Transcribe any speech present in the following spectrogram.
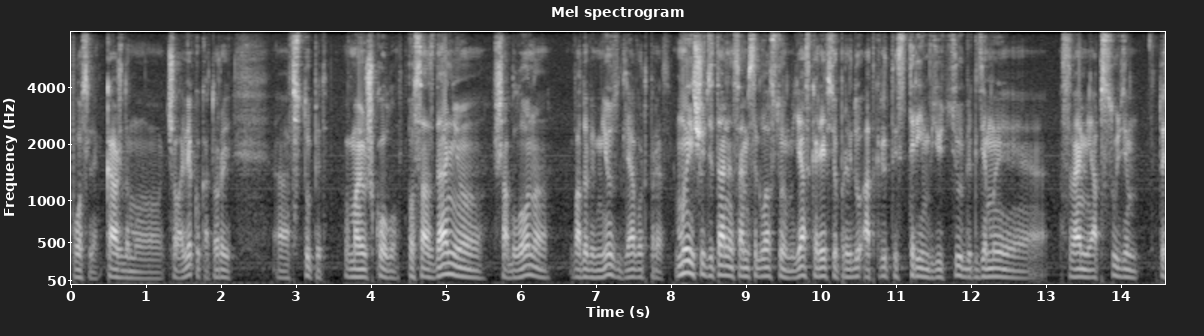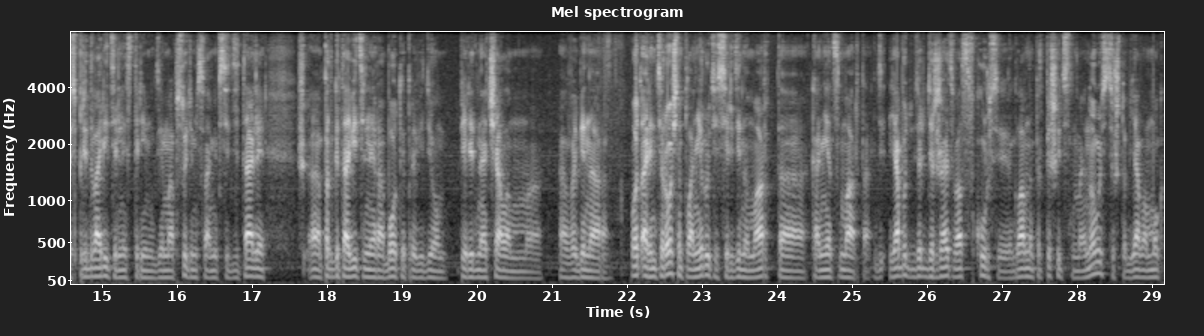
после каждому человеку, который а, вступит в мою школу по созданию шаблона в Adobe Muse для WordPress. Мы еще детально с вами согласуем. Я, скорее всего, проведу открытый стрим в YouTube, где мы э, с вами обсудим, то есть предварительный стрим, где мы обсудим с вами все детали, э, подготовительные работы проведем перед началом э, вебинара. Вот ориентировочно планируйте середина марта, конец марта. Я буду держать вас в курсе. Главное, подпишитесь на мои новости, чтобы я вам мог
